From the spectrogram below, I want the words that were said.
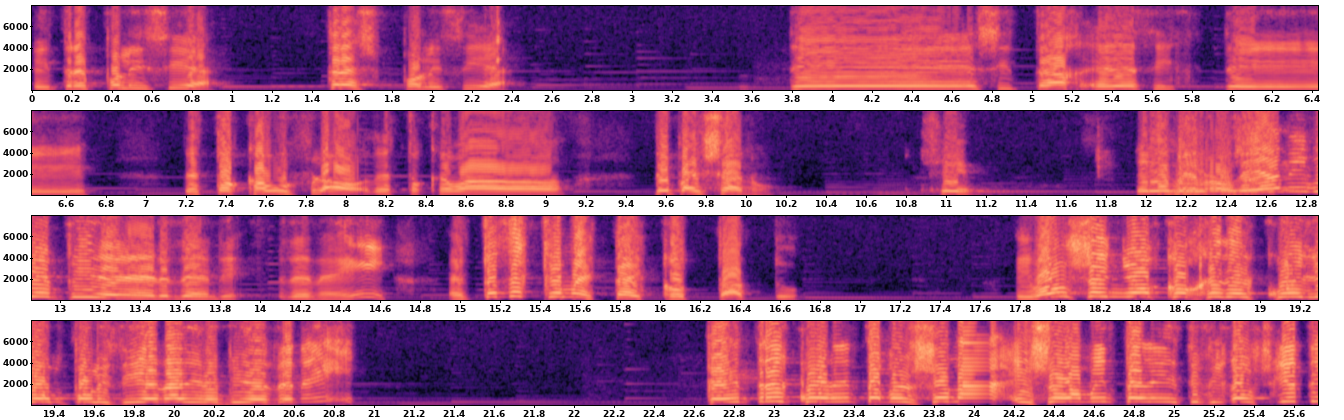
Y tres policías, tres policías de sin traje, es decir, de, de estos camuflados, de estos que va de paisano. Sí. De la me rodean y me piden el DNI. DNI. Entonces, ¿qué me estáis contando? Y va un señor, coge del cuello a un policía y nadie le pide el DNI. Que entren 40 personas y solamente han identificado 7.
